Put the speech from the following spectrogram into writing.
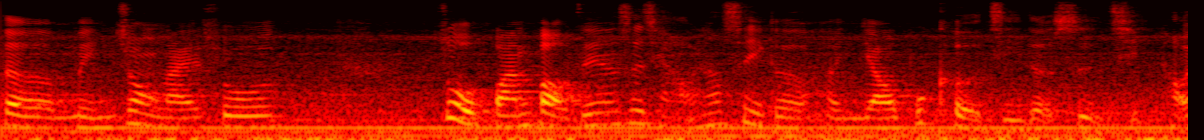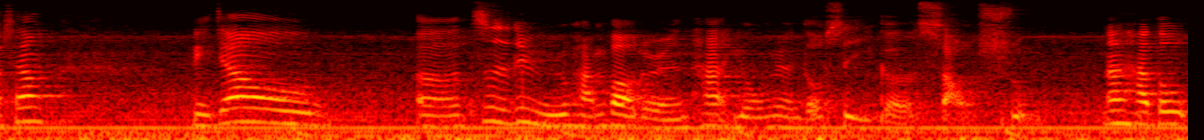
的民众来说，做环保这件事情好像是一个很遥不可及的事情，好像比较呃致力于环保的人，他永远都是一个少数，那他都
